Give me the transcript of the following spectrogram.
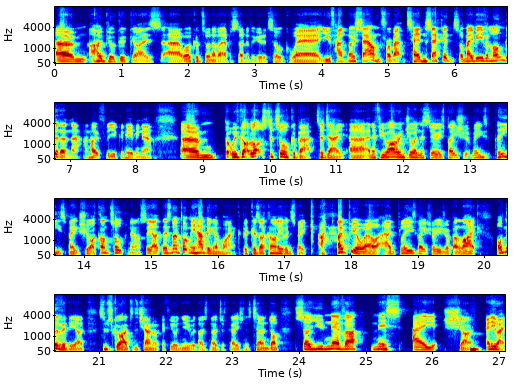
Um, I hope you're good, guys. Uh, welcome to another episode of the Gooner Talk where you've had no sound for about 10 seconds or maybe even longer than that. And hopefully you can hear me now. Um, but we've got lots to talk about today. Uh, and if you are enjoying the series, please, please make sure I can't talk now. See, uh, there's no point me having a mic because I can't even speak. I hope you're well. And please make sure you drop a like on the video, subscribe to the channel if you're new with those notifications turned on so you never miss a show. Anyway,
